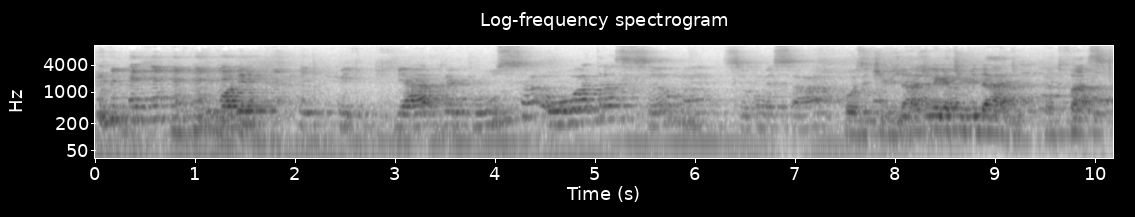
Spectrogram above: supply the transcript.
E pode criar repulsa ou atração, né? Se eu começar. Positividade e negatividade. Tanto faz.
